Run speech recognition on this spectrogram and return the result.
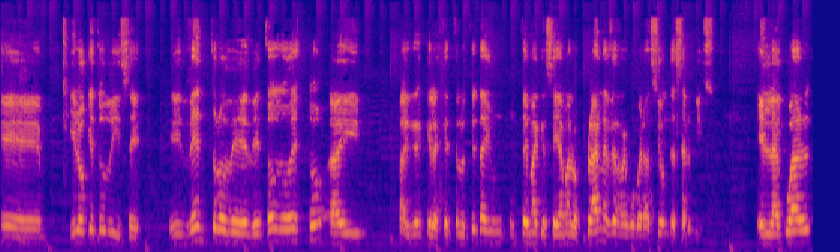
Eh, y lo que tú dices, dentro de, todo esto hay, para que la gente lo entienda, hay un, tema que se llama los planes de recuperación de servicios, en la cual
